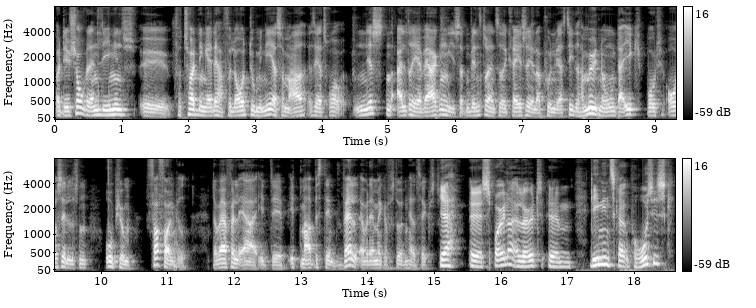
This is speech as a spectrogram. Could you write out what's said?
og det er jo sjovt, hvordan Lenins øh, fortolkning af det har fået lov at dominere så meget. Altså, jeg tror næsten aldrig, jeg hverken i sådan venstreorienterede kredse eller på universitetet har mødt nogen, der ikke brugt oversættelsen opium for folket der i hvert fald er et, øh, et meget bestemt valg af, hvordan man kan forstå den her tekst. Ja, øh, spoiler alert. Øh, Lenin skrev på russisk.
